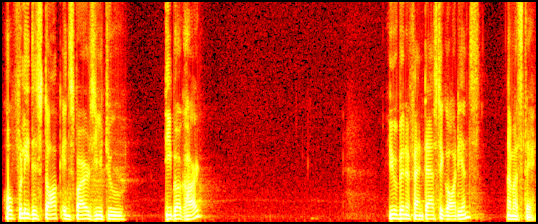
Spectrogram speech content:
Hopefully, this talk inspires you to debug hard. You've been a fantastic audience. Namaste.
